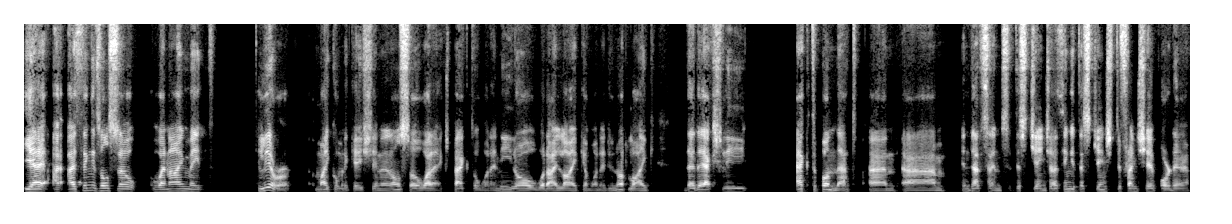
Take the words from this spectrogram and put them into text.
yeah, I, I think it's also when I made clearer my communication and also what I expect or what I need or what I like and what I do not like, that they actually act upon that. And um, in that sense, this change, I think it has changed the friendship or the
